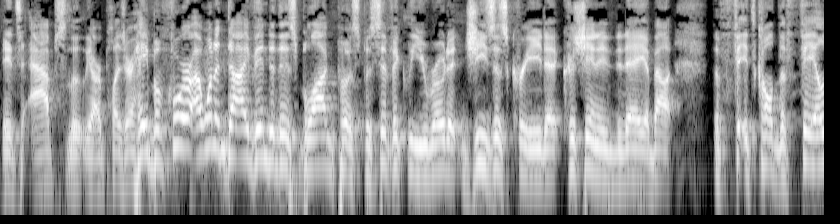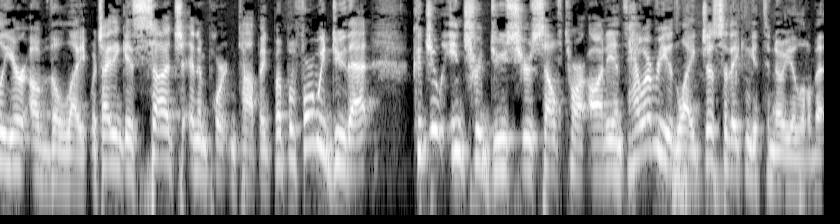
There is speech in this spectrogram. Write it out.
It's absolutely our pleasure. Hey, before I want to dive into this blog post specifically, you wrote at Jesus Creed at Christianity Today about the, it's called the failure of the light, which I think is such an important topic. But before we do that, could you introduce yourself to our audience, however you'd like, just so they can get to know you a little bit?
